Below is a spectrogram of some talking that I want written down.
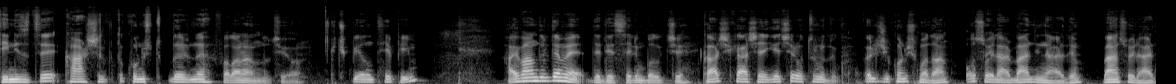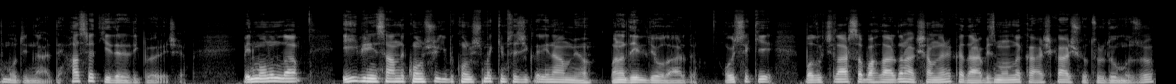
denizde karşılıklı konuştuklarını falan anlatıyor. Küçük bir alıntı yapayım. Hayvandır deme dedi Selim balıkçı. Karşı karşıya geçer otururduk. Öylece konuşmadan o söyler ben dinlerdim. Ben söylerdim o dinlerdi. Hasret giderirdik böylece. Benim onunla iyi bir insanla konuşur gibi konuşmak kimseciklere inanmıyor. Bana deli diyorlardı. Oysa ki balıkçılar sabahlardan akşamlara kadar bizim onunla karşı karşı oturduğumuzu,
